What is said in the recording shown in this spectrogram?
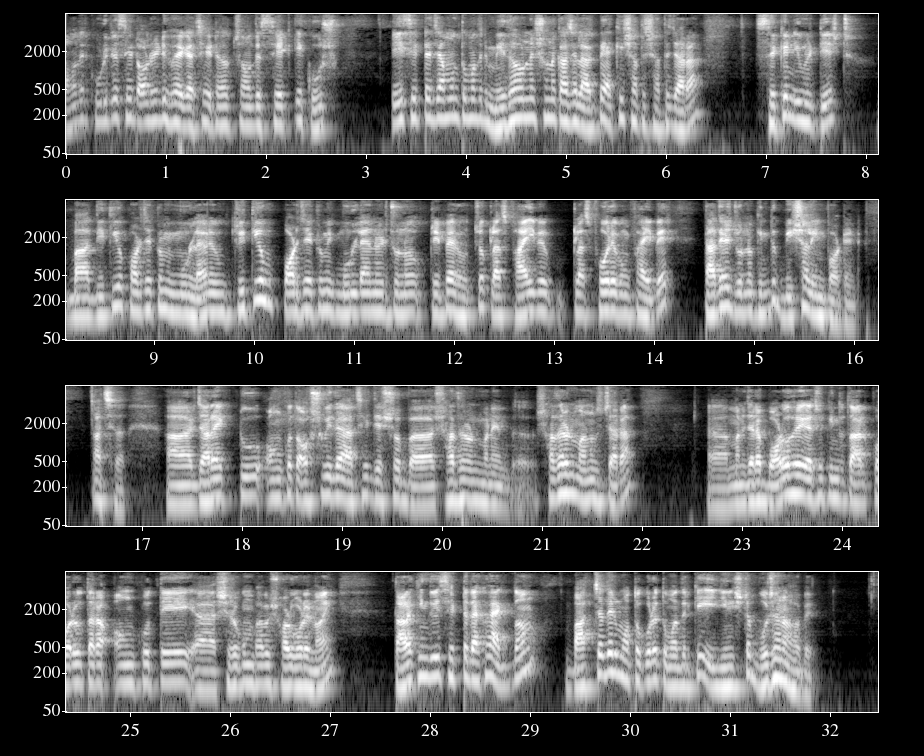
আমাদের কুড়িটা set already হয়ে গেছে, এটা হচ্ছে আমাদের সেট একুশ। এই সেটটা যেমন তোমাদের মেধা অন্বেষণে কাজে লাগবে, একই সাথে সাথে যারা সেকেন্ড ইউনিট টেস্ট বা দ্বিতীয় পর্যায়ক্রমিক মূল্যায়ন এবং তৃতীয় পর্যায়ক্রমিক মূল্যায়নের জন্য প্রিপেয়ার হচ্ছ ক্লাস ফাইভ ক্লাস ফোর এবং ফাইভের তাদের জন্য কিন্তু বিশাল ইম্পর্টেন্ট আচ্ছা আর যারা একটু অঙ্কতে অসুবিধা আছে, যেসব সাধারণ মানে সাধারণ মানুষ যারা মানে যারা বড় হয়ে গেছে, কিন্তু তারপরেও তারা অঙ্কতে সেরকমভাবে সরগড়ে নয়, তারা কিন্তু এই সেটটা দেখো একদম বাচ্চাদের মতো করে তোমাদেরকে এই জিনিসটা বোঝানো হবে।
